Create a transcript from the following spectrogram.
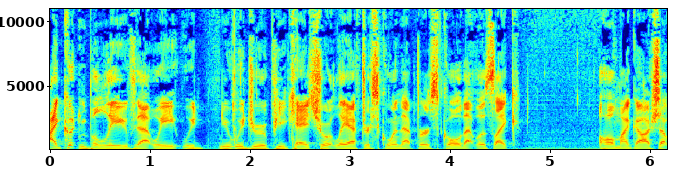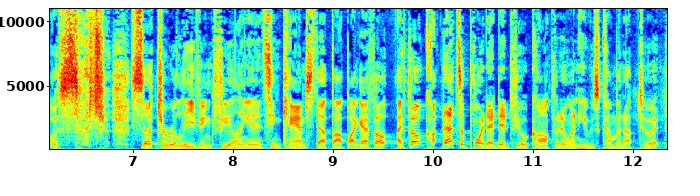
I couldn't believe that we we we drew PK shortly after scoring that first goal. That was like. Oh my gosh, that was such such a relieving feeling, and then seeing Cam step up, like I felt, I felt that's a point I did feel confident when he was coming up to it.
